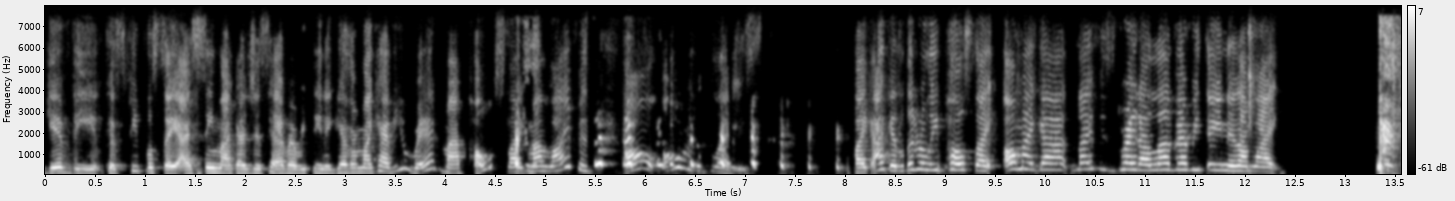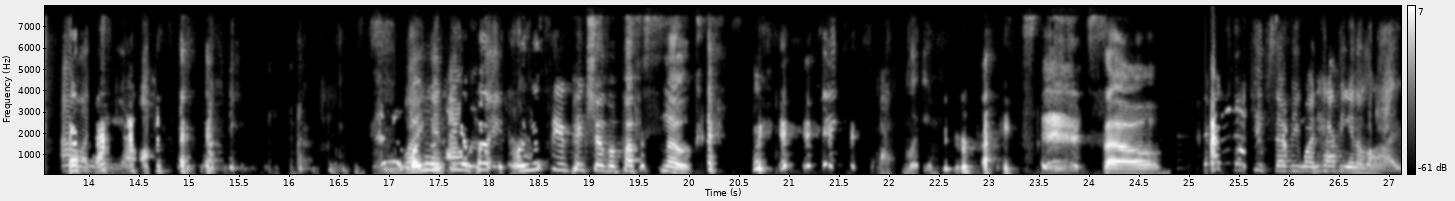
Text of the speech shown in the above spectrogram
give the because people say I seem like I just have everything together. I'm like, have you read my posts? Like my life is all over the place. Like I could literally post like, oh my God, life is great. I love everything. And I'm like, I don't like any of y'all. like you see a puff, or you see a picture of a puff of smoke. exactly. right. So That's what keeps everyone happy and alive.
